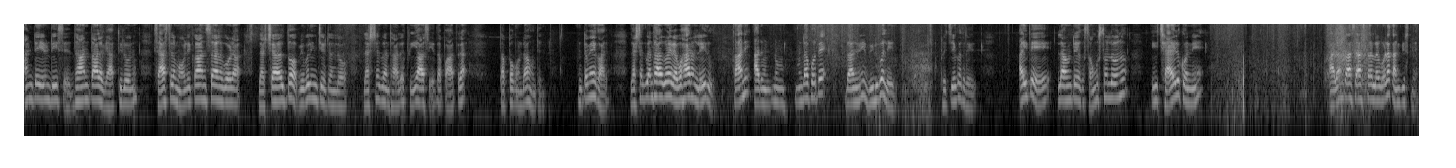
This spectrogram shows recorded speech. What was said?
అంటే ఏంటి? సిద్ధాంతాల వ్యాప్తిలోను శాస్త్ర మౌలికాంశాలను కూడా లక్ష్యాలతో వివరించేయటంలో లక్షణ గ్రంథాల క్రియాశీత పాత్ర తప్పకుండా ఉంటుంది. ఉండటమే కాదు లక్షణ గ్రంథాలు కూడా వ్యవహారం లేదు. కానీ అది ఉండకపోతే దాని విలువ లేదు ప్రత్యేకత లేదు. అయితే ఇలా ఉంటే సంవత్సరంలోనూ ఈ ఛాయలు కొన్ని అలంకార శాస్త్రాల్లో కూడా కనిపిస్తున్నాయి.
